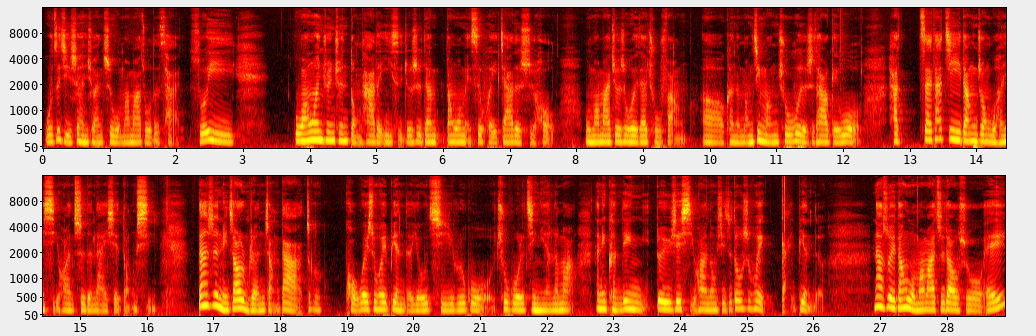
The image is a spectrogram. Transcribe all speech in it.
我自己是很喜欢吃我妈妈做的菜，所以我完完全全懂他的意思。就是当当我每次回家的时候，我妈妈就是会在厨房。呃，可能忙进忙出，或者是他要给我他在他记忆当中我很喜欢吃的那一些东西。但是你知道，人长大这个口味是会变的，尤其如果出国了几年了嘛，那你肯定对于一些喜欢的东西，这都是会改变的。那所以，当我妈妈知道说，哎，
